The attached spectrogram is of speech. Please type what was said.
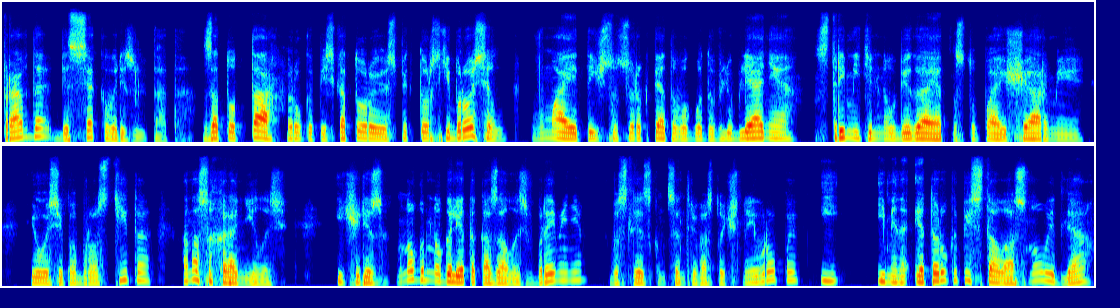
Правда, без всякого результата. Зато та рукопись, которую Спекторский бросил в мае 1945 года в Любляне, стремительно убегая от наступающей армии Иосипа Брос Тита, она сохранилась. и через много-много лет оказалась в Бремене, в исследовательском центре Восточной Европы, и именно эта рукопись стала основой для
